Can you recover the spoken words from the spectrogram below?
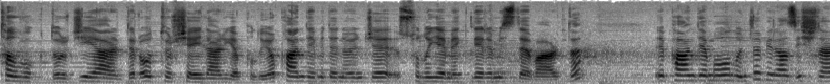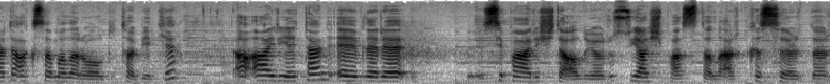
tavuktur, ciğerdir, o tür şeyler yapılıyor. Pandemiden önce sulu yemeklerimiz de vardı. E, pandemi olunca biraz işlerde aksamalar oldu tabii ki. A- Ayrıyeten evlere e, sipariş de alıyoruz. Yaş pastalar, kısırdır,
